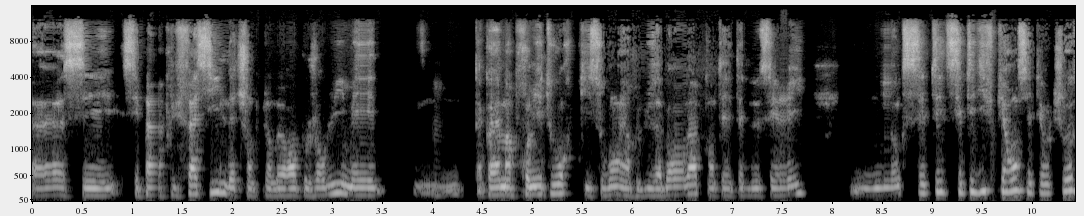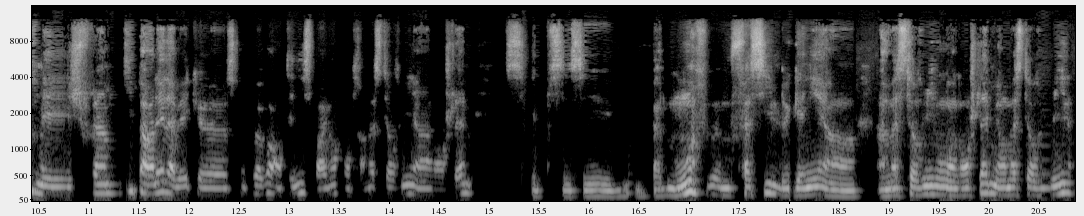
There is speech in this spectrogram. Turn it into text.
euh, c'est pas plus facile d'être champion d'Europe aujourd'hui, mais tu as quand même un premier tour qui souvent est un peu plus abordable quand tu es tête de série. Donc c'était différent, c'était autre chose, mais je ferai un petit parallèle avec euh, ce qu'on peut avoir en tennis, par exemple, entre un Masters 1000 et un Grand Chelem. C'est pas moins facile de gagner un, un Masters 1000 ou un Grand Chelem, mais en Masters 1000,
